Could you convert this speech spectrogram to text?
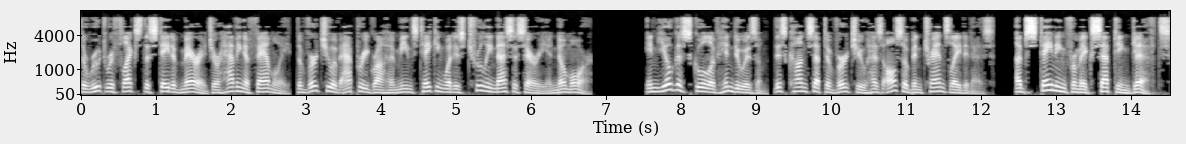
the root reflects the state of marriage or having a family. The virtue of aparigraha means taking what is truly necessary and no more. In Yoga school of Hinduism, this concept of virtue has also been translated as abstaining from accepting gifts,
